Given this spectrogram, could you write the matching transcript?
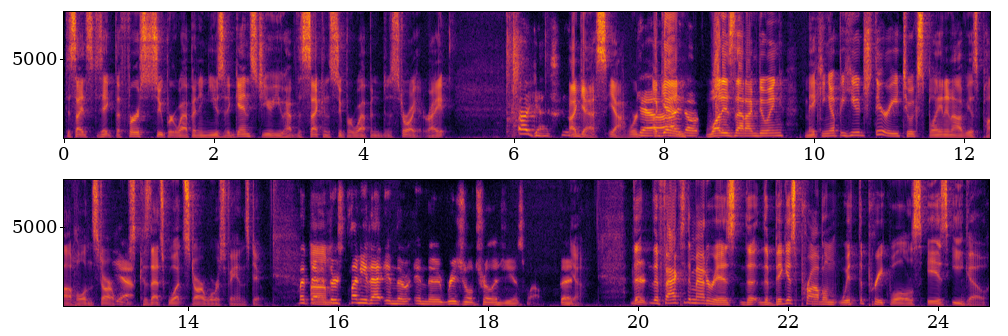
decides to take the first super weapon and use it against you. You have the second super weapon to destroy it, right? I guess. I guess. Yeah. We're Yeah, again. What is that I'm doing? Making up a huge theory to explain an obvious pothole in Star Wars because that's what Star Wars fans do. But that, Um, there's plenty of that in the in the original trilogy as well. That Yeah. The, the fact of the matter is the the biggest problem with the prequels is ego.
